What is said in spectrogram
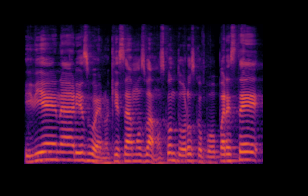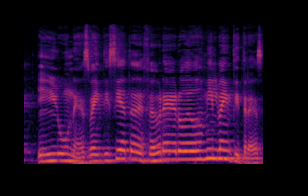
Y bien, Aries, bueno, aquí estamos, vamos con tu horóscopo para este lunes 27 de febrero de 2023.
